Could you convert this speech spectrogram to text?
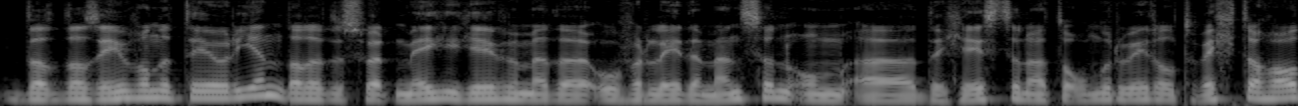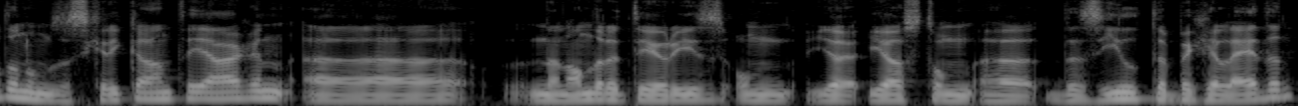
dat, dat is een van de theorieën, dat het dus werd meegegeven met de overleden mensen om eh, de geesten uit de onderwereld weg te houden, om ze schrik aan te jagen. Eh, een andere theorie is om, ju- juist om eh, de ziel te begeleiden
